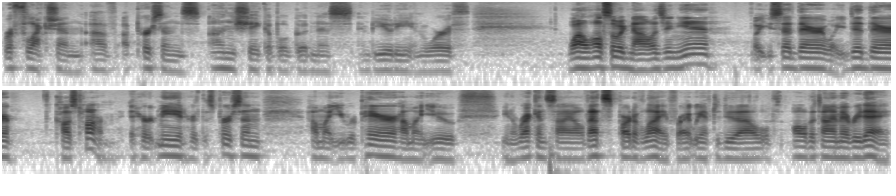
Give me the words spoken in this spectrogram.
reflection of a person's unshakable goodness and beauty and worth while also acknowledging, yeah, what you said there, what you did there caused harm. It hurt me, it hurt this person. How might you repair? How might you you know reconcile? That's part of life right? We have to do that all, all the time every day.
